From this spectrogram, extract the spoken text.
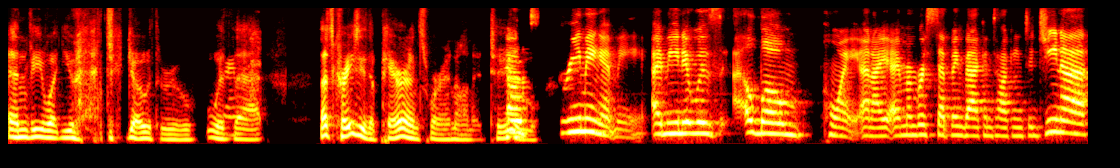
envy what you had to go through with Right. that that's crazy the parents were in on it too Oh, screaming at me. I mean, it was a low point. And I, I remember stepping back and talking to Gina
